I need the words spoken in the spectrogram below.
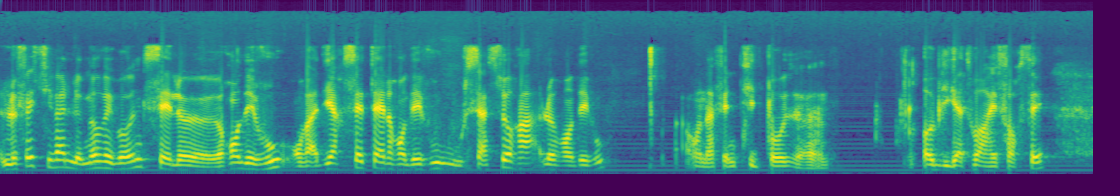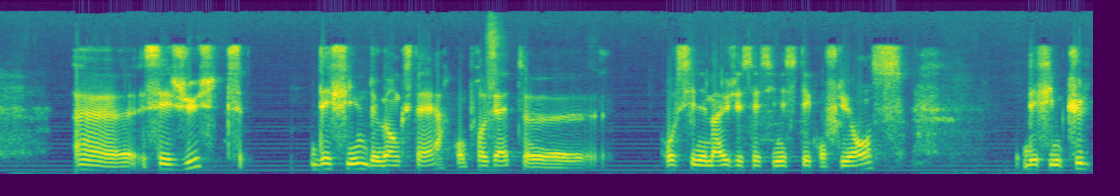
Le festival Le Mauvais Gone, c'est le rendez-vous, on va dire, c'était le rendez-vous ou ça sera le rendez-vous. On a fait une petite pause euh, obligatoire et forcée. Euh, c'est juste des films de gangsters qu'on projette euh, au cinéma UGC Cinécité Confluence. Des films cultes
